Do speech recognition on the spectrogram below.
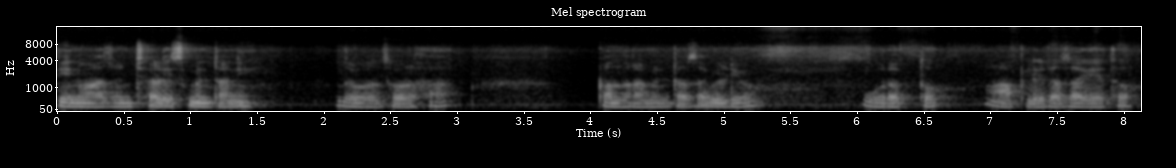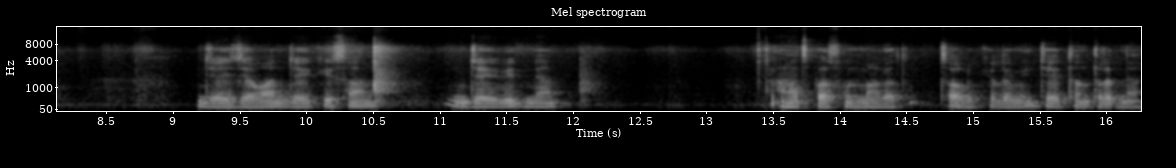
तीन वाजून चाळीस मिनिटांनी जवळजवळ हा पंधरा मिनटाचा व्हिडिओ उरकतो. आपली रजा घेतो. जय जवान जय किसान जय विज्ञान. आजपासून मागत चालू केलं मी जय तंत्रज्ञान.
